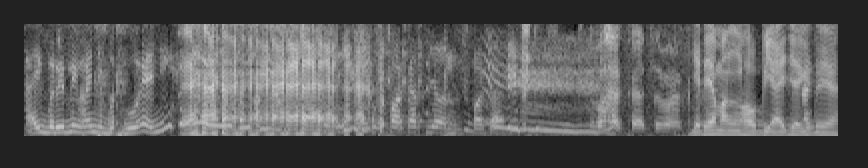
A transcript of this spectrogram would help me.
Aing berinding main nyebut gue nih. sepakat John sepakat Sepakat, sepakat. jadi emang hobi aja gitu ya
